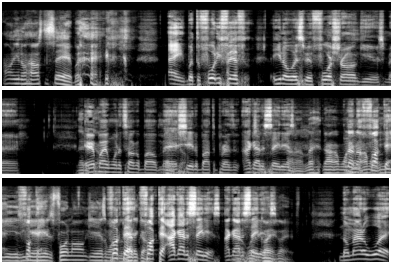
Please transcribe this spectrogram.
I don't even know how else to say it, but Hey, but the 45th, you know, it's been four strong years, man. Everybody want to talk about mad shit about the president. I gotta say this. No, no, let, no, No, him- no, fuck that. He, Fuck he, that. has four long years. Fuck him to let that. Fuck that. I gotta say this. I gotta No, say go this. ahead, go ahead. No matter what,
